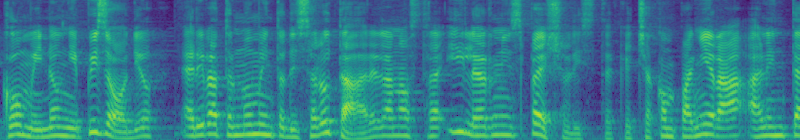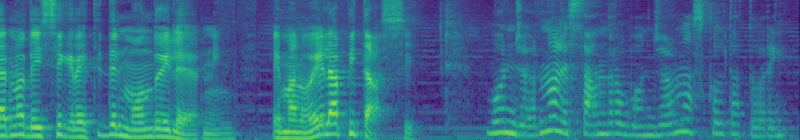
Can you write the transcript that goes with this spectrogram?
come in ogni episodio è arrivato il momento di salutare la nostra e-learning specialist che ci accompagnerà all'interno dei segreti del mondo e-learning, Emanuela Pitassi. Buongiorno Alessandro, buongiorno ascoltatori.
